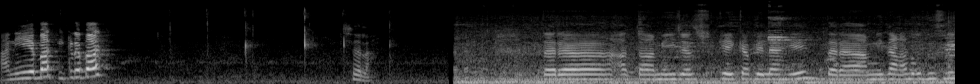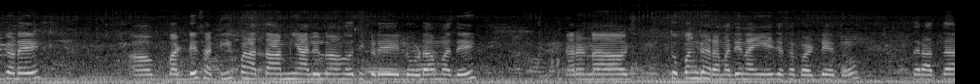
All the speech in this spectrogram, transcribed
आणि हे बघ इकडे बघ. चला. तर आता आम्ही जस्ट केक कापलेला आहे. तर आम्ही जाणार आहोत दुसरीकडे. बड्डेसाठी पण आता आम्ही आलेलो आहोत इकडे लोडामध्ये. कारण तो पण घरामध्ये नाही आहे ज्याचा बड्डे येतो तर आता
